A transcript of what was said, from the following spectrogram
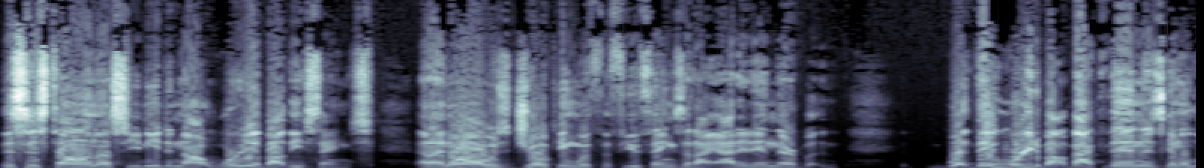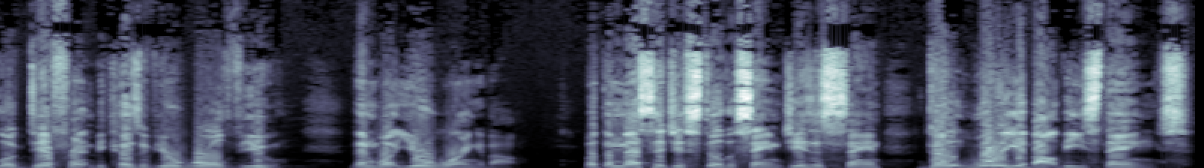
This is telling us you need to not worry about these things. And I know I was joking with the few things that I added in there, but what they worried about back then is going to look different because of your worldview than what you're worrying about. But the message is still the same. Jesus is saying, don't worry about these things.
